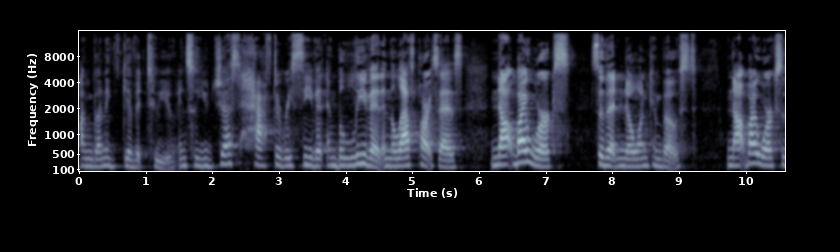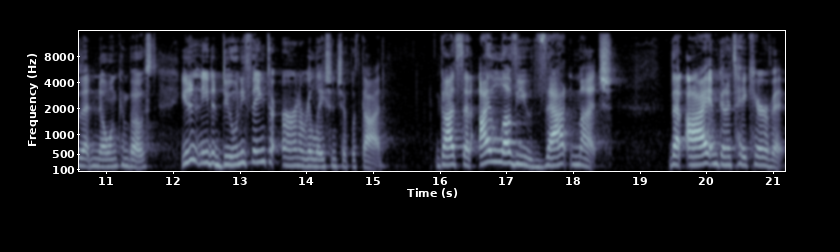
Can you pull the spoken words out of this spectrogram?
I'm going to give it to you. And so you just have to receive it and believe it. And the last part says, not by works, so that no one can boast. Not by works, so that no one can boast. You didn't need to do anything to earn a relationship with God. God said, I love you that much that I am going to take care of it.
